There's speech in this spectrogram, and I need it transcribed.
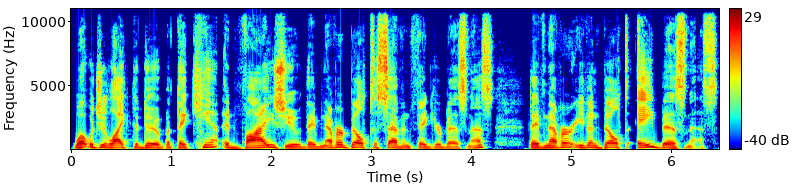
what would you like to do? But they can't advise you. They've never built a seven figure business. They've never even built a business.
